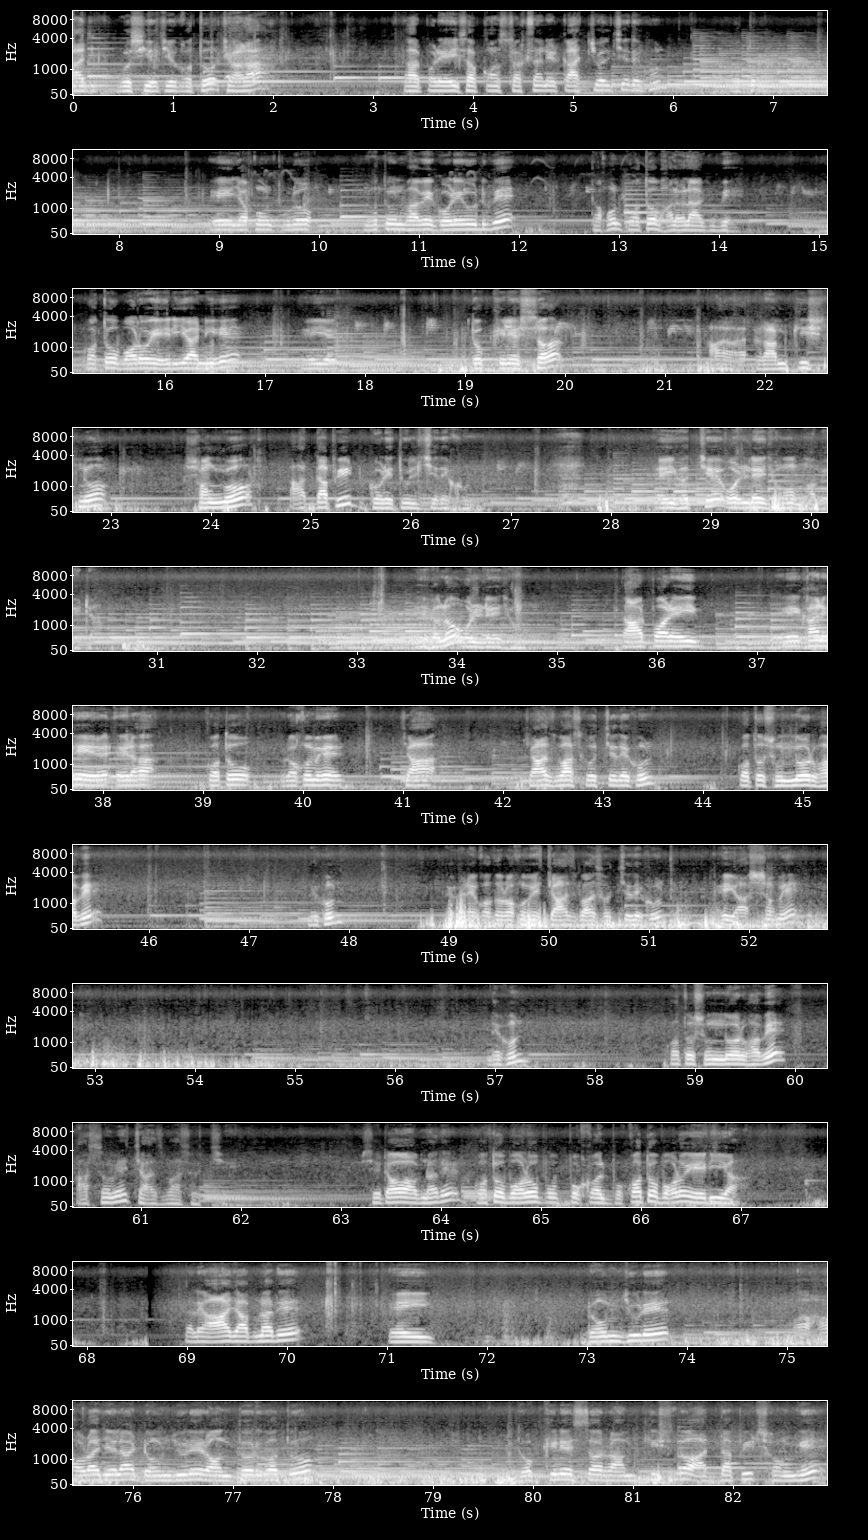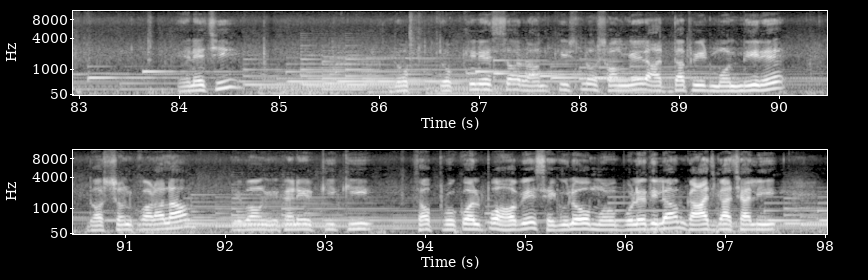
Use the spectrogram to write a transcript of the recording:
গাছ বসিয়েছে কত চারা। তারপরে এই সব কনস্ট্রাকশানের কাজ চলছে, দেখুন। কত। এই যখন পুরো নতুনভাবে গড়ে উঠবে, তখন কত ভালো লাগবে। কত বড় এরিয়া নিয়ে এই দক্ষিণেশ্বর রামকৃষ্ণ সংঘ আদ্যাপীঠ গড়ে তুলছে, দেখুন। এই হচ্ছে ওল্ড এজ হোম হবে এটা। এই হলো ওল্ড এজ হোম তারপর এই, এখানে এরা কত রকমের চা, চাষবাস করছে দেখুন, কত সুন্দরভাবে। দেখুন, এখানে কত রকমের চাষবাস হচ্ছে দেখুন, এই আশ্রমে। দেখুন কত সুন্দরভাবে আশ্রমে চাষবাস হচ্ছে। সেটাও আপনাদের কত বড় প্রকল্প, কত বড় এরিয়া তাহলে আজ আপনাদের এই ডোমজুড়ের হাওড়া জেলার ডোমজুড়ের অন্তর্গত দক্ষিণেশ্বর রামকৃষ্ণ আদ্যাপীঠ সঙ্গে এনেছি। দক্ষিণেশ্বর রামকৃষ্ণ সঙ্গের আদ্যাপীঠ মন্দিরে দর্শন করালাম এবং এখানে কি কি সব প্রকল্প হবে সেগুলো বলে দিলাম। গাছগাছালি,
